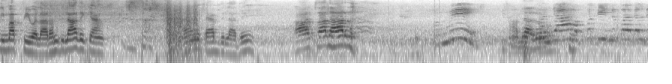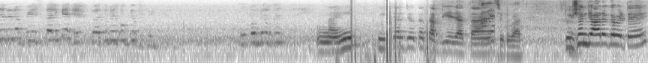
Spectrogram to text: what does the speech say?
लिमा पी वाला हम दिला दे क्या? वो टैब दिला दे। आज साल हार। मम्मी हाँ, तो नहीं टीचर जो है तब दिया जाता है। इसके बाद ट्यूशन जा रहे हो क्या बेटे?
